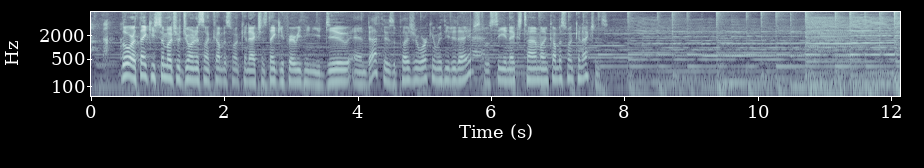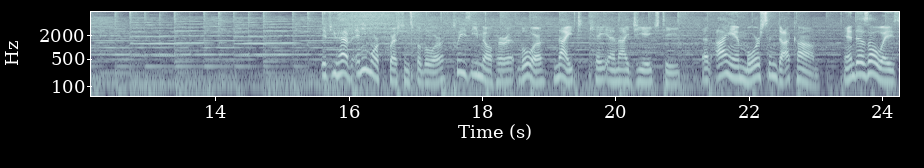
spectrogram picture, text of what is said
Laura, thank you so much for joining us on Compass One Connections. Thank you for everything you do. And Beth, it was a pleasure working with you today. We'll see you next time on Compass One Connections. If you have any more questions for Laura, please email her at Laura Knight, K N I G H T, at iammorrison.com. And as always,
